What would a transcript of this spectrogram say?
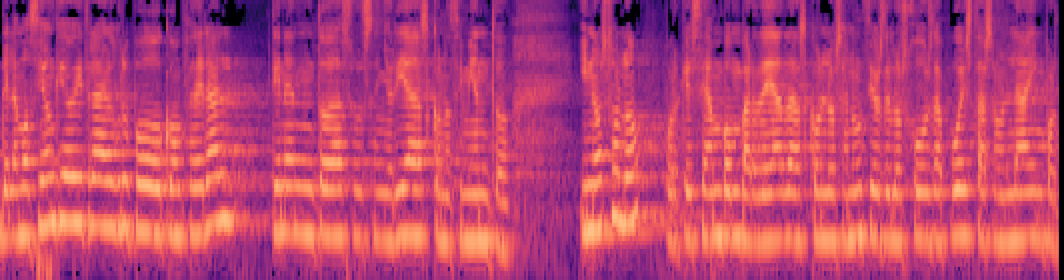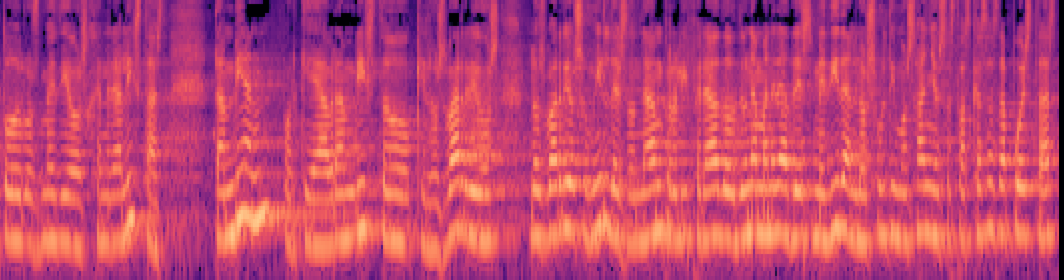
De la moción que hoy trae el Grupo Confederal tienen todas sus señorías conocimiento. Y no solo porque sean bombardeadas con los anuncios de los juegos de apuestas online por todos los medios generalistas, también porque habrán visto que los barrios, los barrios humildes donde han proliferado de una manera desmedida en los últimos años estas casas de apuestas,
